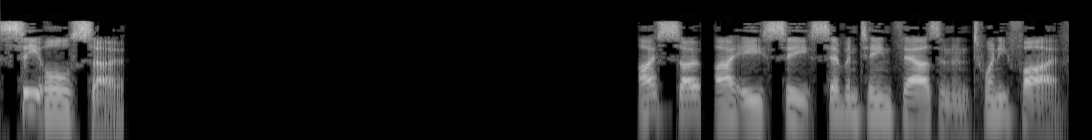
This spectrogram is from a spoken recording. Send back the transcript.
See also ISO IEC 17025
